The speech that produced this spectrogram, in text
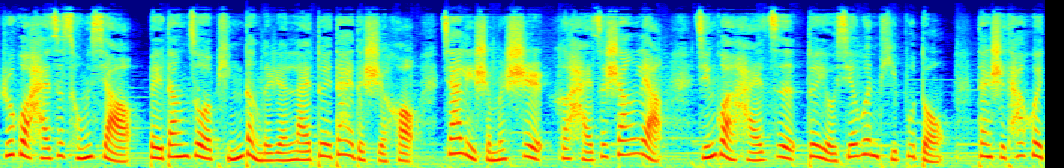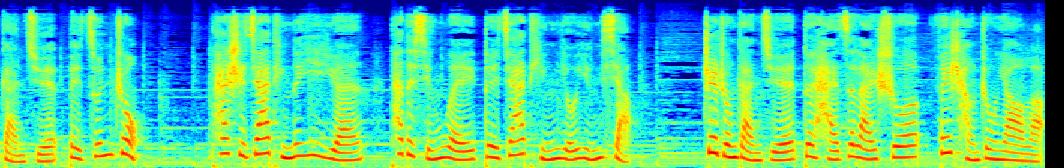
如果孩子从小被当做平等的人来对待的时候，家里什么事和孩子商量，尽管孩子对有些问题不懂，但是他会感觉被尊重，他是家庭的一员，他的行为对家庭有影响，这种感觉对孩子来说非常重要了。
